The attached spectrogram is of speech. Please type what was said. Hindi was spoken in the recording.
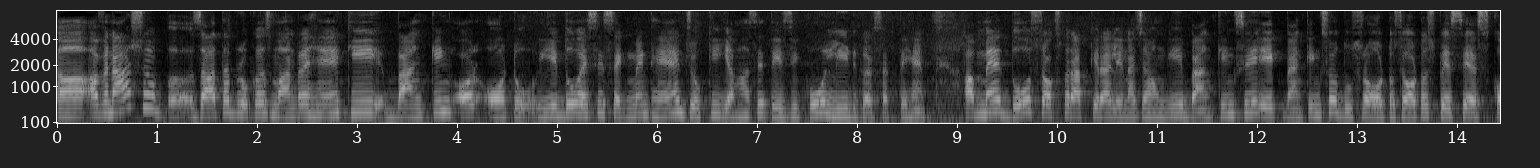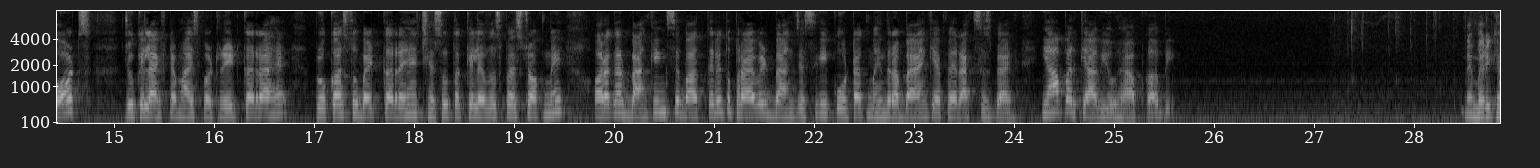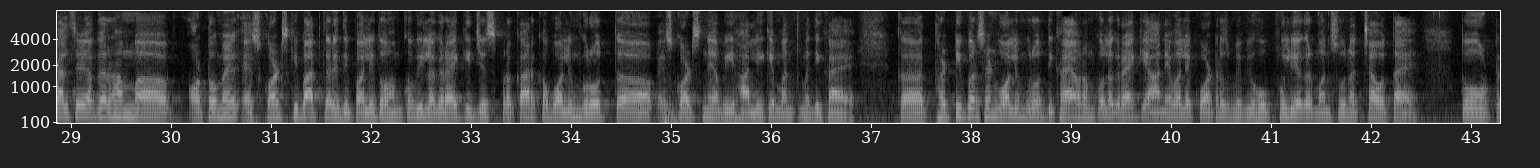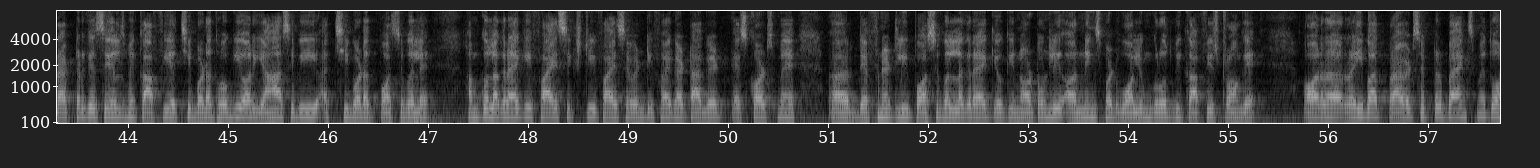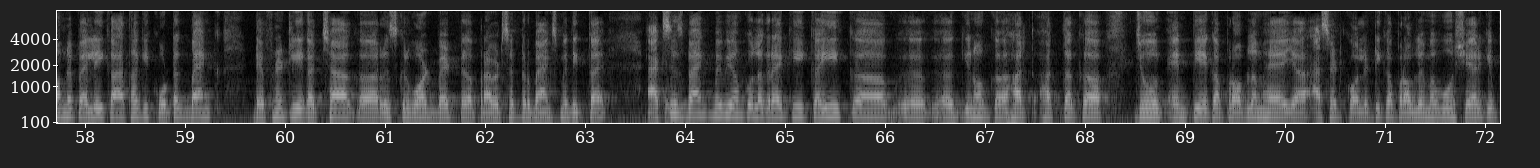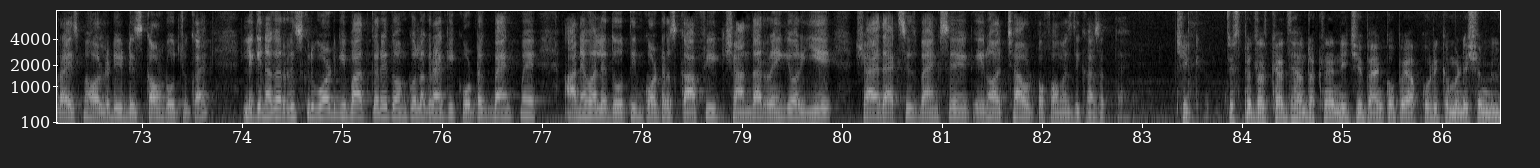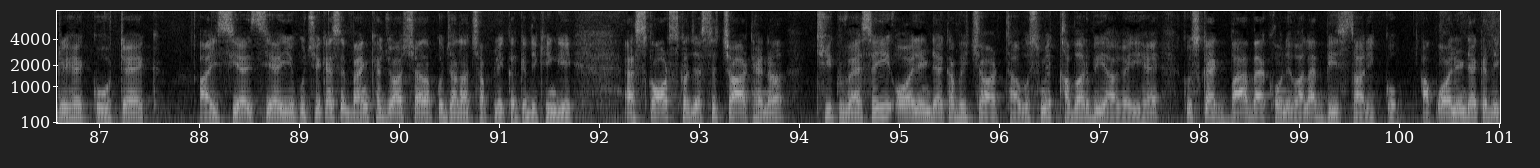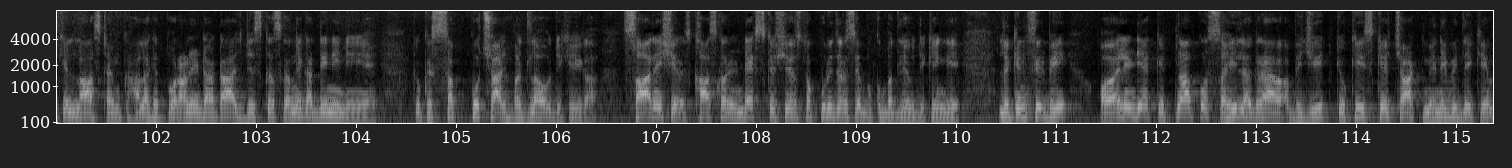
अविनाश ज़्यादातर ब्रोकर्स मान रहे हैं कि बैंकिंग और ऑटो ये दो ऐसे सेगमेंट हैं जो कि यहाँ से तेज़ी को लीड कर सकते हैं। अब मैं दो स्टॉक्स पर आपकी राय लेना चाहूँगी बैंकिंग से एक बैंकिंग से और दूसरा ऑटो से। ऑटो स्पेस से एस्कॉट्स जो कि लाइफ टाइम हाइस पर ट्रेड कर रहा है। ब्रोकर्स तो बैट कर रहे हैं 600 तक के लेवल्स पर स्टॉक में। और अगर बैंकिंग से बात करें तो प्राइवेट बैंक जैसे कि कोटक, महिंद्रा बैंक या फिर एक्सिस बैंक यहाँ पर क्या व्यू है आपका अभी? नहीं, मेरे ख्याल से अगर हम ऑटो में एस्कॉट्स की बात करें, दीपाली तो हमको भी लग रहा है कि जिस प्रकार का वॉल्यूम ग्रोथ एस्कॉट्स ने अभी हाल ही के मंथ में दिखाया है थर्टी परसेंट वॉल्यूम ग्रोथ दिखाया है, और हमको लग रहा है कि आने वाले क्वार्टर्स में भी होपफुली अगर मानसून अच्छा होता है तो ट्रैक्टर के सेल्स में काफ़ी अच्छी बढ़त होगी, और यहाँ से भी अच्छी बढ़त पॉसिबल है। हमको लग रहा है कि 560 575 का टारगेट एस्कॉट्स में डेफिनेटली पॉसिबल लग रहा है, क्योंकि not only earnings but volume growth भी काफ़ी स्ट्रांग है। और रही बात प्राइवेट सेक्टर बैंक्स में तो हमने पहले ही कहा था कि कोटक बैंक डेफिनेटली एक अच्छा risk reward bet private sector banks में दिखता है। एक्सिस बैंक में भी हमको लग रहा है कि कई यू नो हद हद तक जो एनपीए का प्रॉब्लम है या एसेट क्वालिटी का प्रॉब्लम है वो शेयर के प्राइस में ऑलरेडी डिस्काउंट हो चुका है। लेकिन अगर रिस्क रिवॉर्ड की बात करें तो हमको लग रहा है कि कोटक बैंक में आने वाले दो तीन क्वार्टर्स काफ़ी शानदार रहेंगे और ये शायद एक्सिस बैंक से यू नो अच्छा आउट परफॉर्मेंस दिखा सकता है। ठीक है। जिस पे का ध्यान रखना है। निजी बैंकों पे आपको रिकमेंडेशन मिल रही है। कोटेक आईसीआईसीआई ये कुछ एक ऐसे बैंक है जो आज शायद आपको ज़्यादा अच्छा प्ले करके दिखेंगे। एस्कॉर्ट्स का जैसे चार्ट है ना, ठीक वैसे ही ऑयल इंडिया का भी चार्ट था। उसमें खबर भी आ गई है कि उसका एक बाय बैक होने वाला है 20 तारीख को। आप ऑयल इंडिया का देखिए लास्ट टाइम का। हालाँकि पुराने डाटा आज डिस्कस करने का दिन ही नहीं है, क्योंकि सब कुछ आज बदला हुआ दिखेगा। सारे शेयर्स खासकर इंडेक्स के शेयर्स तो पूरी तरह से आपको बदले हुए दिखेंगे। लेकिन फिर भी ऑयल इंडिया कितना आपको सही लग रहा है अभिजीत? क्योंकि इसके चार्ट मैंने भी देखे।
